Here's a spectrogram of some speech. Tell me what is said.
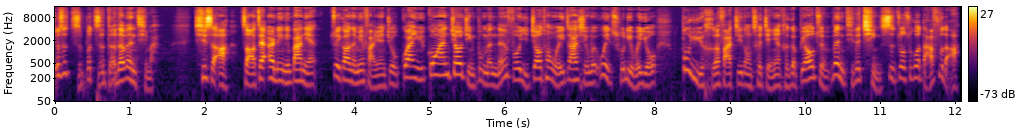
就是值不值得的问题嘛。其实啊，早在二零零八年，最高人民法院就关于公安交警部门能否以交通违章行为未处理为由，不予核发机动车检验合格标准问题的请示作出过答复的啊。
